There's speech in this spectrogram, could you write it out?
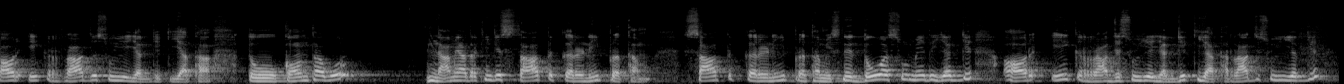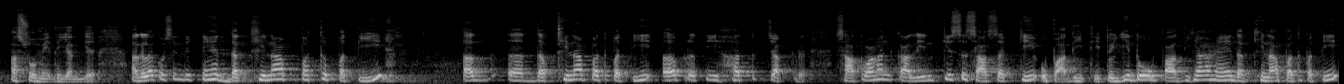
और एक राजसूय यज्ञ किया था। तो कौन था वो? नाम याद रखेंगे, सात करणी प्रथम। सात करणी प्रथम, इसने दो अश्वमेध यज्ञ और एक राजसूय यज्ञ किया था। राजसूय यज्ञ, अश्वमेध यज्ञ। अगला क्वेश्चन देखते हैं दक्षिणा पथपति दक्षिणा पथपति अप्रतिहत चक्र सातवाहन कालीन किस शासक की उपाधि थी? तो ये दो उपाधियाँ हैं दक्षिणा पथपति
